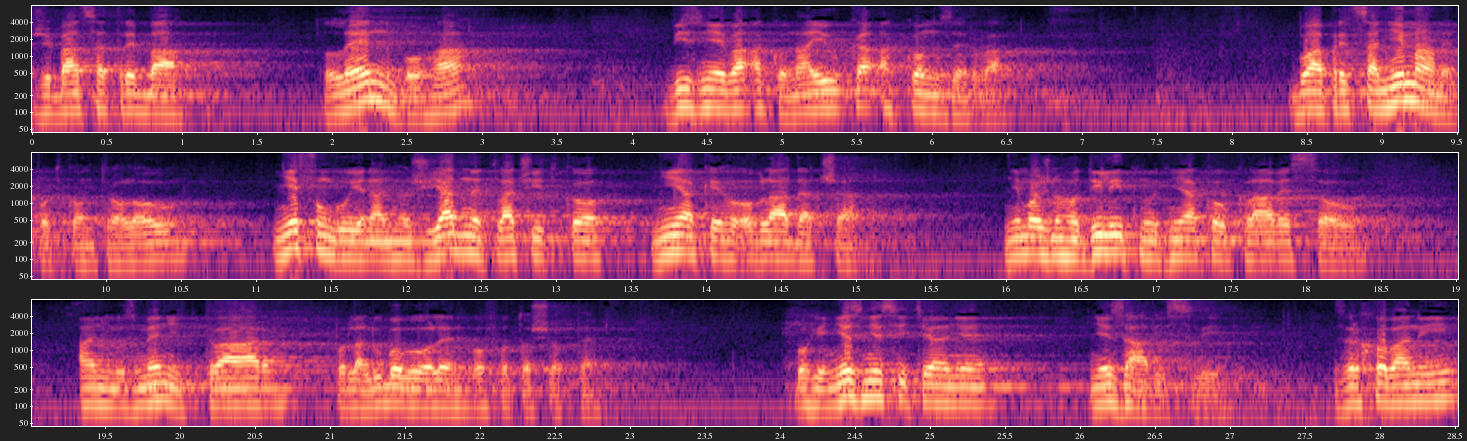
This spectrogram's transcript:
že báť sa treba len Boha, vyznieva ako najúka a konzerva. Boha predsa nemáme pod kontrolou, nefunguje na ňo žiadne tlačítko, nejakého ovládača. Nemožno ho dilitnúť nejakou klávesou, ani mu zmeniť tvár podľa ľubovôle vo Photoshope. Boh je neznesiteľne nezávislý, zvrchovaný,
